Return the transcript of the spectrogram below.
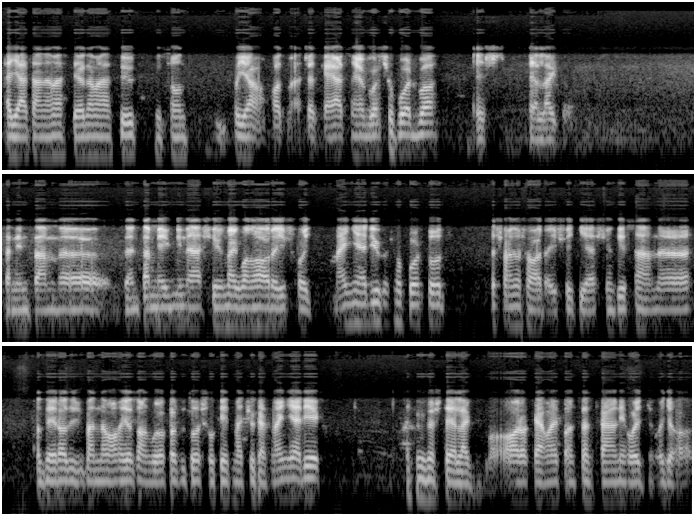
egyáltalán nem ezt érdemeltük, viszont ugye hat meccset kell játszani ebbe a csoportba, és tényleg szerintem, szerintem még minden esélyünk megvan arra is, hogy megnyerjük a csoportot, de sajnos arra is, hogy kiesünk, hiszen azért az is benne van, hogy az angolok az utolsó két meccsüket megnyerjék. Nekünk most tényleg arra kell majd koncentrálni, hogy, hogy a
